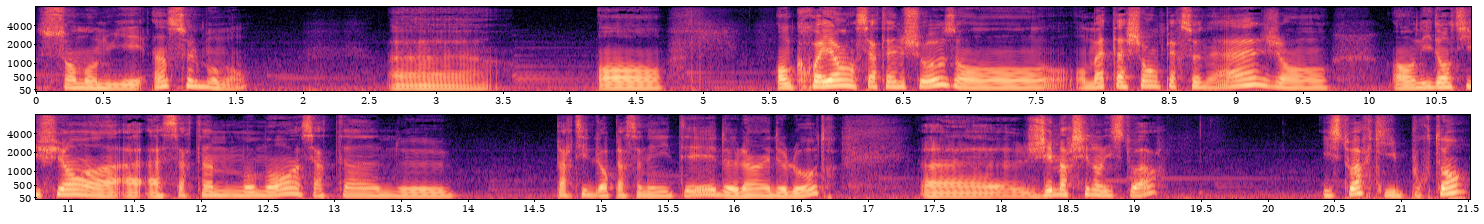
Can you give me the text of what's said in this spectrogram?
sans m'ennuyer un seul moment, euh, en, croyant en certaines choses, en, m'attachant au personnage, en, en identifiant à, certains moments, à certaines parties de leur personnalité, de l'un et de l'autre. J'ai marché dans l'histoire, histoire qui pourtant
